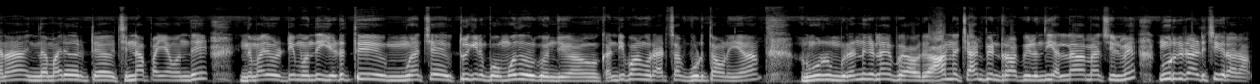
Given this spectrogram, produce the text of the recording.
ஏன்னா இந்த மாதிரி ஒரு சின்ன பையன் வந்து இந்த மாதிரி ஒரு டீம் வந்து எடுத்து மேட்சை தூக்கின்னு போகும்போது ஒரு கொஞ்சம் கண்டிப்பான ஒரு ராட்ஸ் ஆஃப் கொடுத்தாகணும் ஏன்னா நூறு ரன்னுக்கெல்லாம் இப்போ அவர் ஆன சாம்பியன் ட்ராஃபியில் வந்து எல்லா மேட்ச்லையுமே நூறு கிட்ட அடிச்சுக்கிறாராம்.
